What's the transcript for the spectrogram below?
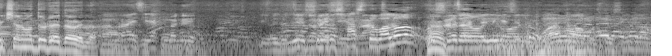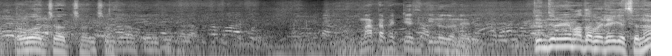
রিক্সার মধ্যে উঠাই দেওয়া হইল। আমরা আইছি এক লগে স্বাস্থ্য ভালো হ্যাঁ। ও আচ্ছা আচ্ছা আচ্ছা। মাথা তিনজনেরই। মাথা ফেটে গেছে না?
